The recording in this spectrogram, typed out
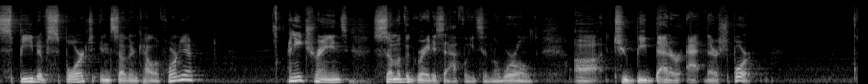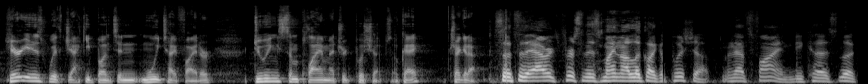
Speed of Sport in Southern California. And he trains some of the greatest athletes in the world uh, to be better at their sport. Here he is with Jackie Buntan, Muay Thai fighter, doing some plyometric push ups. Okay? Check it out. So, to the average person, this might not look like a push up, and that's fine because look,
